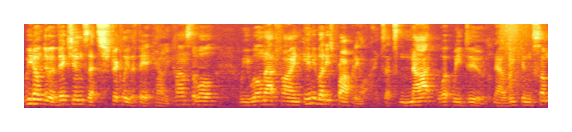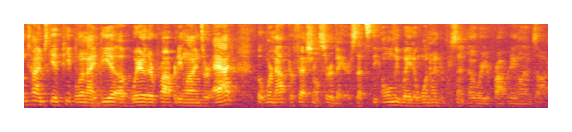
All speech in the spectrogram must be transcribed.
We don't do evictions, that's strictly the Fayette County Constable. We will not find anybody's property lines. That's not what we do. Now, we can sometimes give people an idea of where their property lines are at, but we're not professional surveyors. That's the only way to 100% know where your property lines are.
